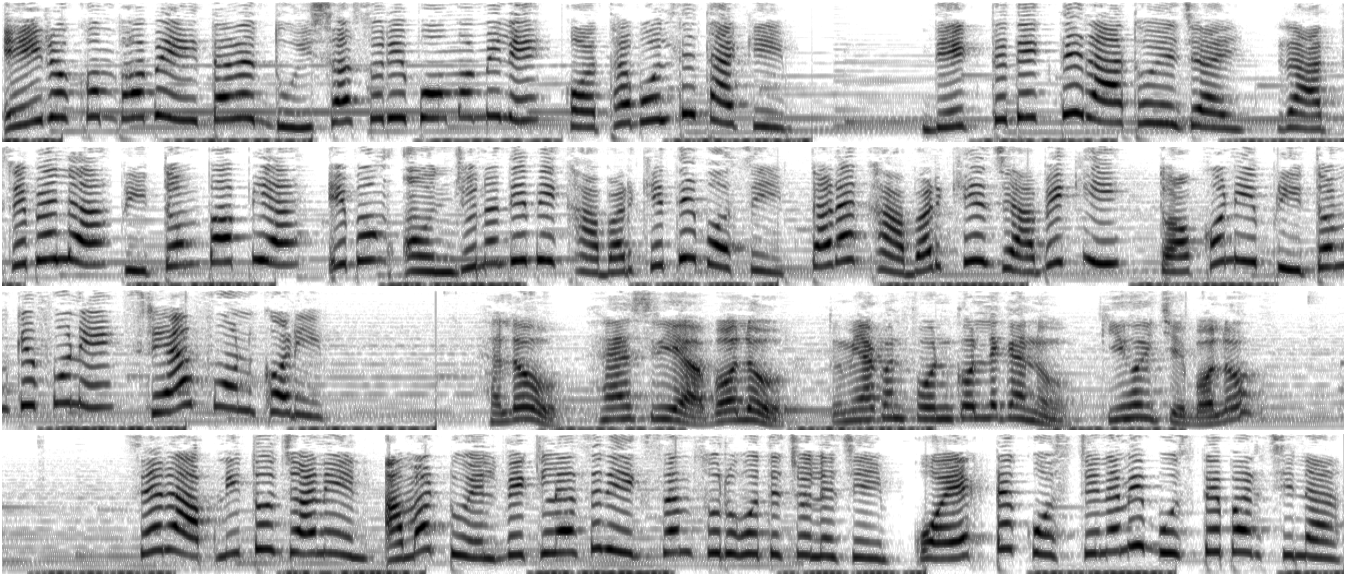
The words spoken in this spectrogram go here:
এই রকম ভাবেই তারা দুই শাশুড়ি বৌমা মিলে কথা বলতে থাকে। দেখতে দেখতে রাত হয়ে যায়। রাত্রেবেলা প্রীতম পাপিয়া এবং অঞ্জনা দেবী খাবার খেতে বসে। তারা খাবার খেয়ে যাবে কি? তখনই প্রীতমকে ফোনে শ্রেয়া ফোন করে। হ্যালো হ্যাঁ শ্রেয়া বলো তুমি এখন ফোন করলে কেন? কি হয়েছে বলো। স্যার আপনি তো জানেন আমার টুয়েলভে ক্লাসের এক্সাম শুরু হতে চলেছে। কয়েকটা কোশ্চেন আমি বুঝতে পারছি না।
